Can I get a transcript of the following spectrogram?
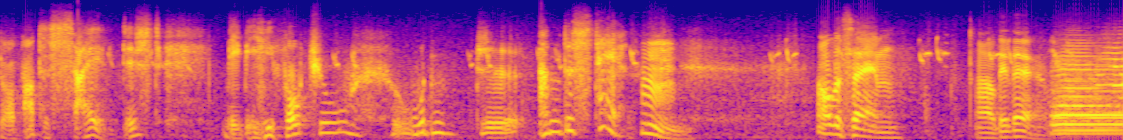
you're not a scientist, maybe he thought you wouldn't uh, understand. Hmm. All the same, I'll be there.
